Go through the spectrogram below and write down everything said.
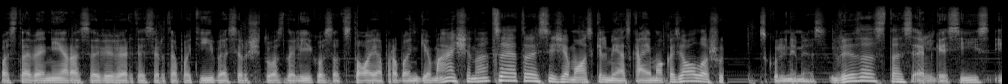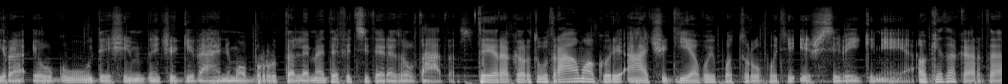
pas tave nėra savivertės ir tapatybės ir šituos dalykus atstoja prabangi mašina, C tu esi žemos kilmės kaimo kaziolašų skulnimis. Visas tas elgesys yra ilgų dešimtmečių gyvenimo brutaliame deficite rezultatas. Tai yra kartų trauma, kuri ačiū Dievui po truputį išsiveikinėja. O kitą kartą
